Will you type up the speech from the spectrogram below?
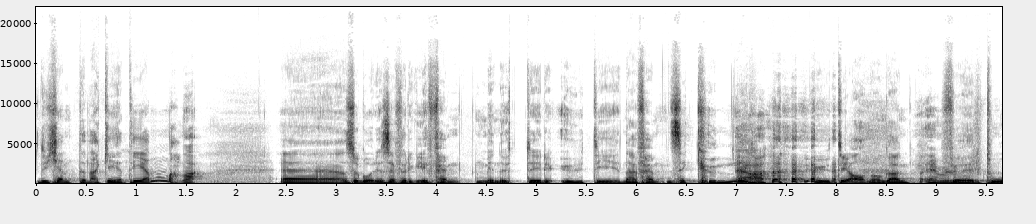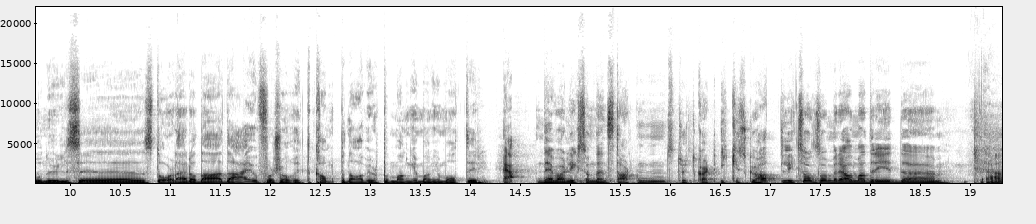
Du kjente deg ikke helt igjen, da. Nei. Eh, så går det selvfølgelig 15 minutter ut i Nei, 15 sekunder ut i annen omgang før 2-0 står der. Og da, da er jo for så vidt kampen avgjort på mange, mange måter. Ja, Det var liksom den starten Stuttgart ikke skulle hatt. Litt sånn som Real Madrid. eh, Ja.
